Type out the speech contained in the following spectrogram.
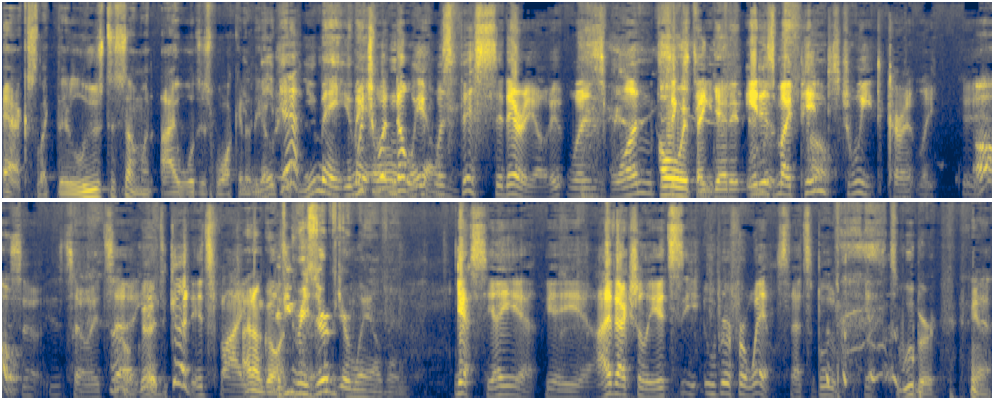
X, like they lose to someone, I will just walk into the Maybe ocean. Yeah. you may you may which one? No, whale. it was this scenario. It was one. Oh, if they get it it is my pinned Oh. tweet currently. Oh. so so it's Oh, uh, good. It's good. It's fine. I don't go. Have you reserved your whale then? Yes, yeah, yeah, yeah, yeah, yeah. I've actually it's Uber for whales. That's blue. Yeah, It's Uber. Yeah.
